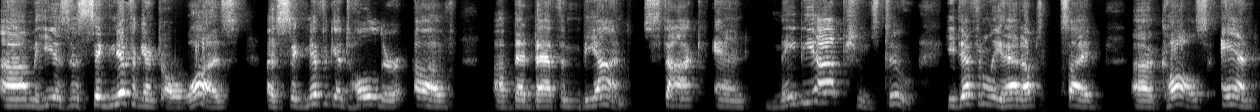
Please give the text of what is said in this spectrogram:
um, he is a significant, or was a significant holder of uh, Bed Bath and Beyond stock and maybe options too. He definitely had upside uh, calls. And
